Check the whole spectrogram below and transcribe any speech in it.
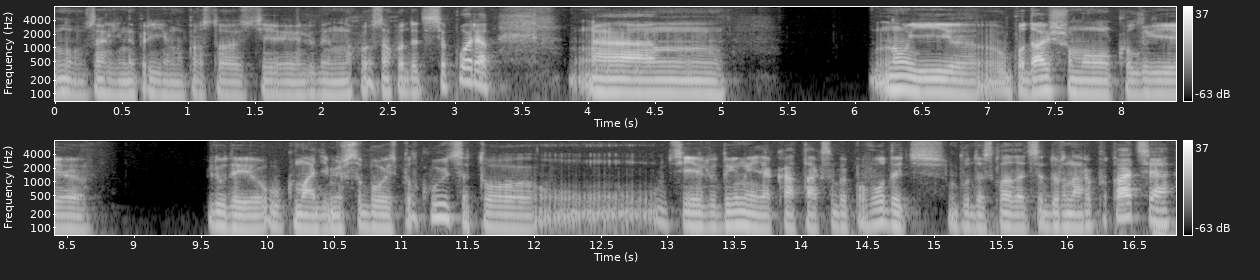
ну, взагалі неприємно просто з цією людиною знаходитися поряд. Ем, ну і у подальшому, коли люди у команді між собою спілкуються, то у цієї людини, яка так себе поводить, буде складатися дурна репутація.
